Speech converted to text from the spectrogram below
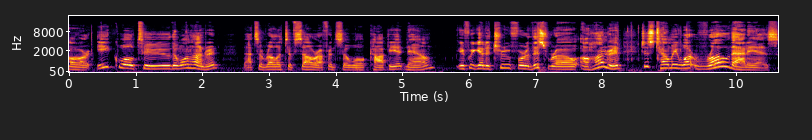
are equal to the 100, that's a relative cell reference, so we'll copy it down if we get a true for this row, 100, just tell me what row that is.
